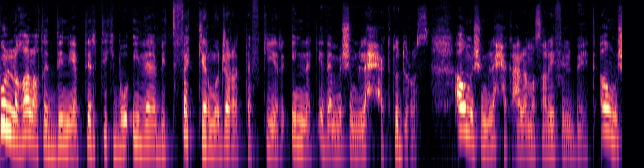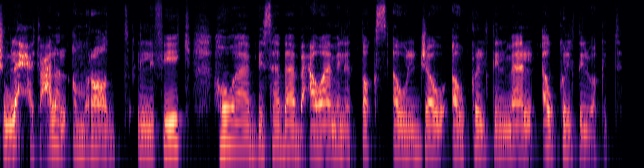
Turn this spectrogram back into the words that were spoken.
كل غلط الدنيا بترتكبه إذا بتفكر مجرد تفكير إنك إذا مش ملحق تدرس أو مش ملحق على مصاريف البيت أو مش ملحق على الأمراض اللي فيك هو بسبب عوامل الطقس أو الجو أو قلة المال أو قلة الوقت.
